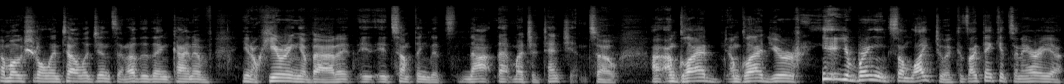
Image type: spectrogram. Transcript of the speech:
emotional intelligence. And other than kind of, you know, hearing about it, it it's something that's not that much attention. So I'm glad, I'm glad you're, you're bringing some light to it because I think it's an area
